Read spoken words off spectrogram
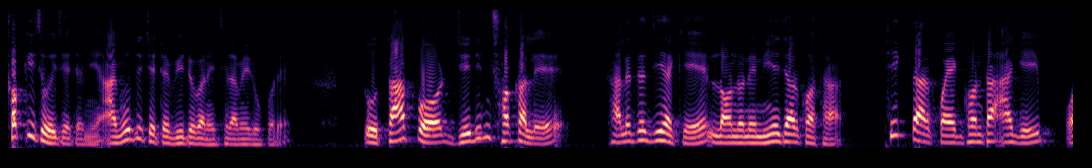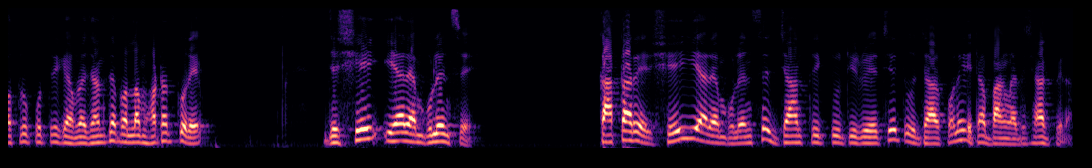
সব কিছু হয়েছে এটা নিয়ে। আমিও তো একটা ভিডিও বানিয়েছিলাম এর উপরে। তো তারপর যেদিন সকালে খালেদা জিয়াকে লন্ডনে নিয়ে যাওয়ার কথা, ঠিক তার কয়েক ঘণ্টা আগেই পত্রপত্রিকায় আমরা জানতে পারলাম হঠাৎ করে যে সেই এয়ার অ্যাম্বুলেন্সে, কাতারের সেই এয়ার অ্যাম্বুলেন্সে যান্ত্রিক ত্রুটি রয়েছে, তো যার ফলে এটা বাংলাদেশে আসবে না।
